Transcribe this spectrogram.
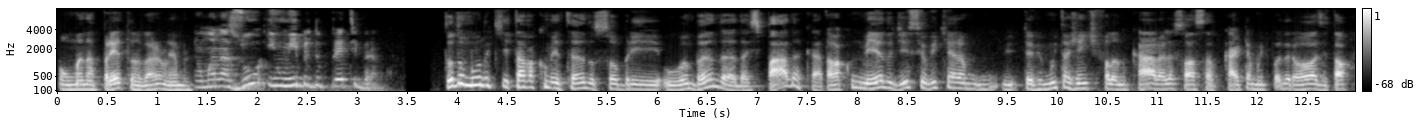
ou um mana preto, agora não lembro. É um mana azul e um híbrido preto e branco. Todo mundo que estava comentando sobre o Ambanda da espada, cara, tava com medo disso. Eu vi que era teve muita gente falando, cara, olha só, essa carta é muito poderosa e tal.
